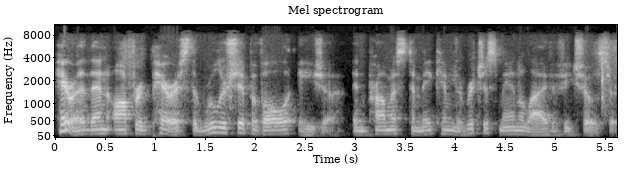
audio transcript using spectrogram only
Hera then offered Paris the rulership of all Asia and promised to make him the richest man alive if he chose her.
